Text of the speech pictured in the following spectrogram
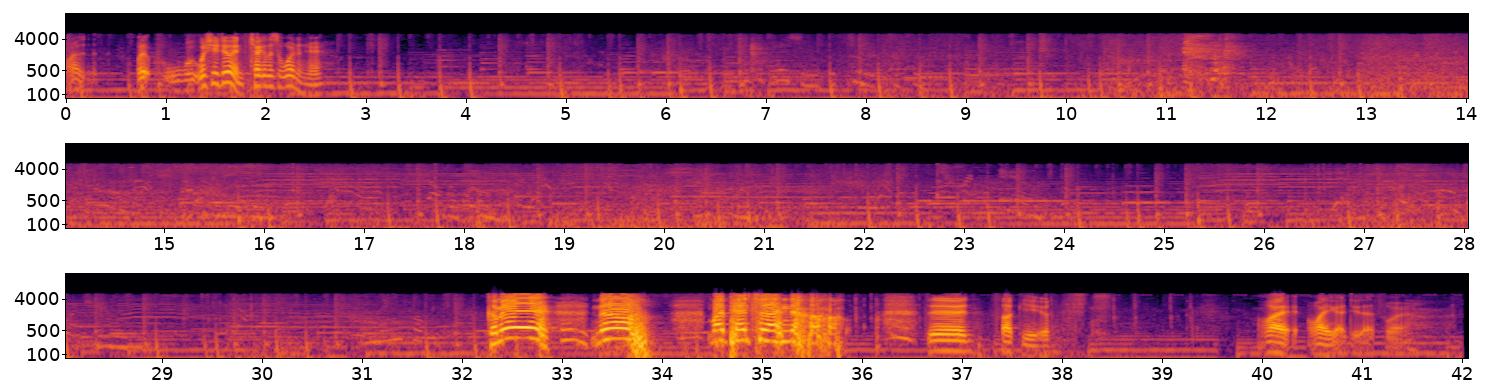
What? What? What's she doing? Check out this warden here. Come here! No! My penta, no! Dude, fuck you. Why, why you gotta do that for?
